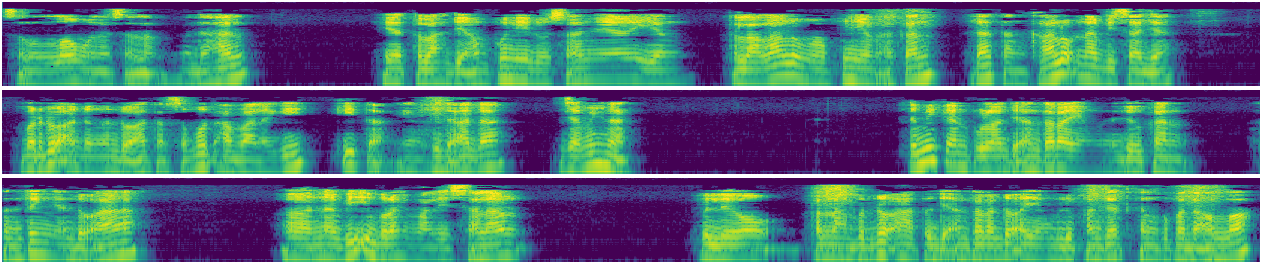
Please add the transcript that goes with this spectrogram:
Sallallahu Alaihi Wasallam. Padahal ia telah diampuni dosanya yang telah lalu maupun yang akan datang. Kalau Nabi saja berdoa dengan doa tersebut, apalagi kita yang tidak ada jaminan. Demikian pula di antara yang menunjukkan pentingnya doa uh, Nabi Ibrahim alaihissalam beliau pernah berdoa atau di antara doa yang beliau panjatkan kepada Allah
